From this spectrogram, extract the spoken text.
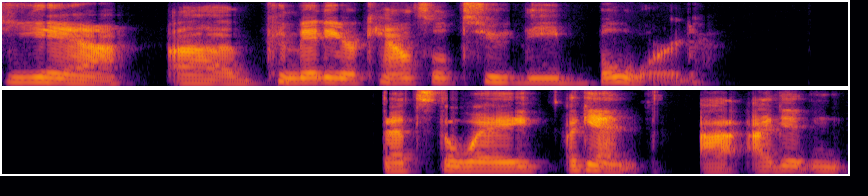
yeah, uh, committee or council to the board. That's the way, again, I, I didn't,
